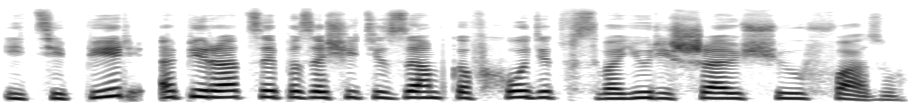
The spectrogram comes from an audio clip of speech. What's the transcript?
И теперь операция по защите замка входит в свою решающую фазу.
